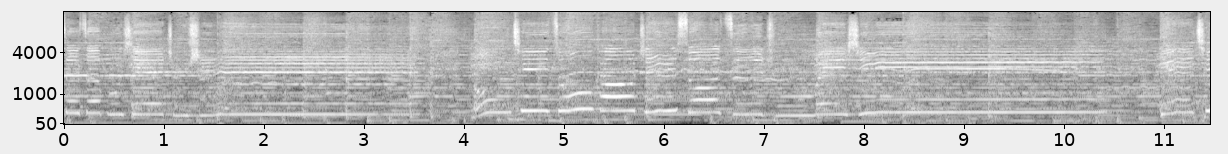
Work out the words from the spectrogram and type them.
仄仄谱写成诗，痛其足考之所自处为喜，悲其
